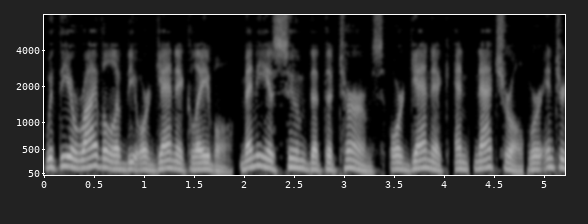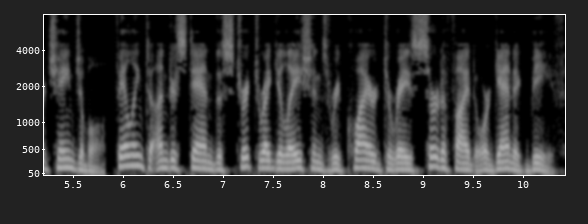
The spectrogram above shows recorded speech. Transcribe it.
With the arrival of the organic label, many assumed that the terms organic and natural were interchangeable, failing to understand the strict regulations required to raise certified organic beef.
